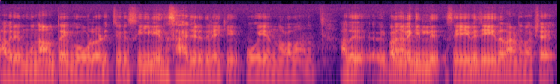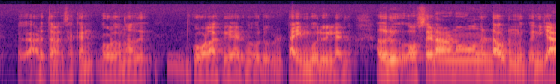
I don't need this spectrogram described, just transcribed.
അവർ മൂന്നാമത്തെ ഗോൾ അടിച്ച് ഒരു സീൽ ചെയ്യുന്ന സാഹചര്യത്തിലേക്ക് പോയി എന്നുള്ളതാണ്. അത് ഈ പറഞ്ഞ പോലെ ഗില്ല് സേവ് ചെയ്തതാണ്. പക്ഷേ അടുത്ത സെക്കൻഡ് ഗോൾ വന്നാൽ അത് ഗോളാക്കുകയായിരുന്നു. ഒരു ഒരു ടൈം പോലും ഇല്ലായിരുന്നു. അതൊരു ഓഫ് സൈഡ് ആണോ എന്നൊരു ഡൗട്ട് ഉണ്ട്. എനിക്ക് ആ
